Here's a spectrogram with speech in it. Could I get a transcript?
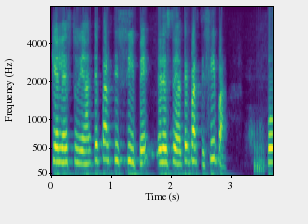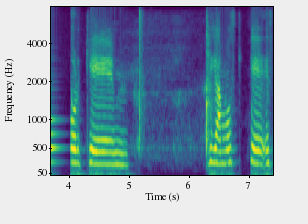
que el estudiante participe, el estudiante participa, porque digamos que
